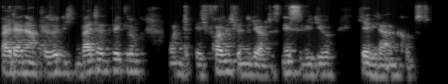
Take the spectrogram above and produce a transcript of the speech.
bei deiner persönlichen Weiterentwicklung und ich freue mich, wenn du dir auch das nächste Video hier wieder anguckst.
